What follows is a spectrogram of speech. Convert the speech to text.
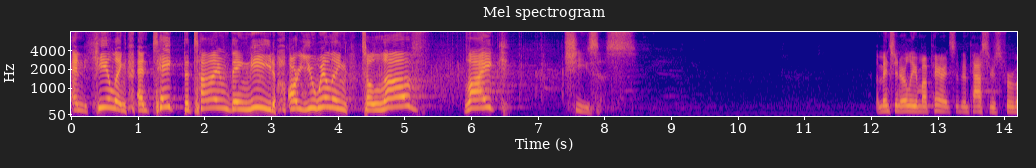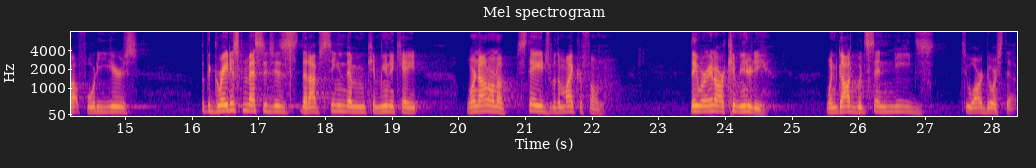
and healing and take the time they need. Are you willing to love like Jesus? I mentioned earlier, my parents have been pastors for about 40 years. But the greatest messages that I've seen them communicate were not on a stage with a microphone. They were in our community when God would send needs to our doorstep.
